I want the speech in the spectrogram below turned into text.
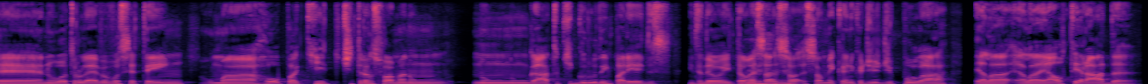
É, no outro level você tem uma roupa que te transforma num, num, num, gato que gruda em paredes, entendeu? Então uhum. essa, essa, essa mecânica de, de pular, ela, ela é alterada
